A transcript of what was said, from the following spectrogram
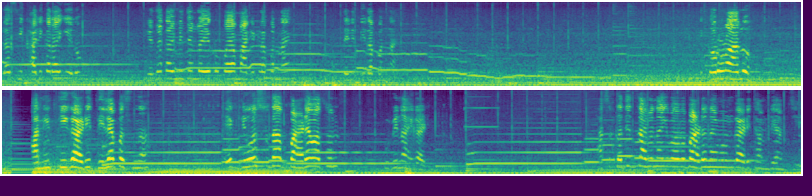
प्लस ही खाली करायला गेलो. याचा काय मी त्यांना एक रुपया मागितला पण नाही त्यांनी दिला पण नाही. करून आलो. आणि ती गाडी दिल्यापासनं एक दिवस सुद्धा भाड्या वाचून उभी नाही गाडी. असं कधीच झालं नाही की बाबा भाडं नाही म्हणून गाडी थांबली आमची.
